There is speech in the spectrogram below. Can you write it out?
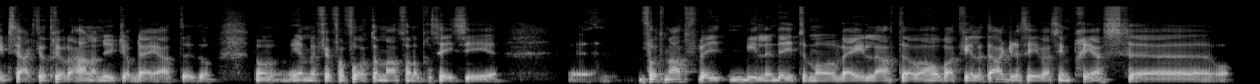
Exakt, jag tror det handlar mycket om det att de, de, MFF har fått de matcherna precis i fått matchbilden dit de har velat och har varit väldigt aggressiva i sin press eh, och,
